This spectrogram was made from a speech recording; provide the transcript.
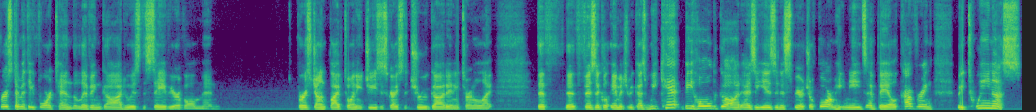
1 Timothy 4:10, the living God who is the savior of all men. 1 John 5:20, Jesus Christ the true God and eternal life. The, the physical image because we can't behold God as he is in his spiritual form. He needs a veil covering between us.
